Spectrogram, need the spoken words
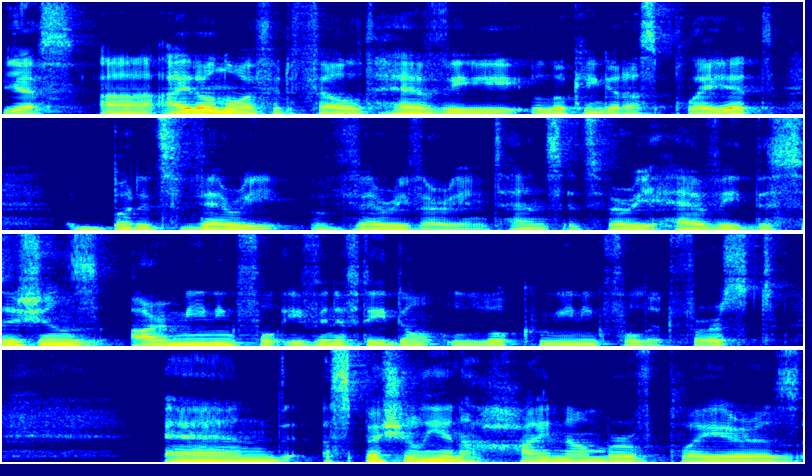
Yes. Uh, I don't know if it felt heavy looking at us play it, but it's very, very, very intense. It's very heavy. Decisions are meaningful, even if they don't look meaningful at first. And especially in a high number of players,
